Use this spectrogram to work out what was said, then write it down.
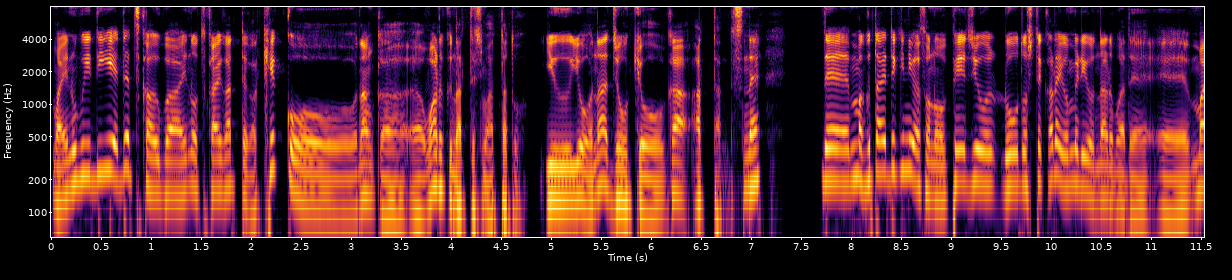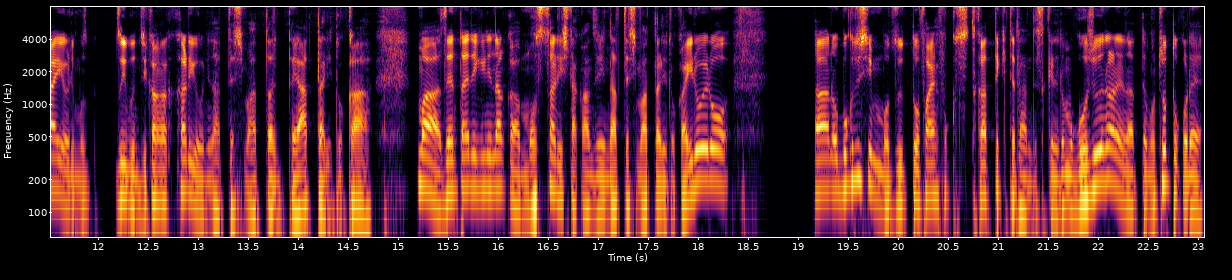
まあ、NVDA で使う場合の使い勝手が結構なんか悪くなってしまったというような状況があったんですね。で、まあ、具体的にはそのページをロードしてから読めるようになるまで、えー前よりも随分時間がかかるようになってしまったであったりとか、まあ、全体的になんかもっさりした感じになってしまったりとか、いろいろ、あの、僕自身もずっと Firefox 使ってきてたんですけれども、57年になってもちょっとこれ、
